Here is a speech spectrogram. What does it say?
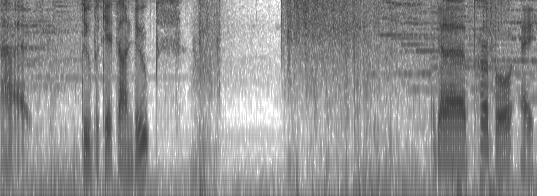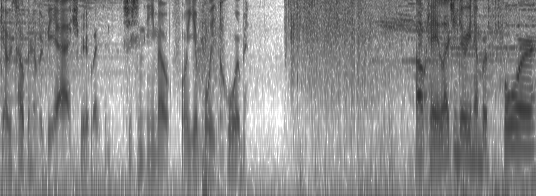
Uh, duplicates on dupes. I got a purple. Hey, I was hoping it would be Ash, but it wasn't. It's just an emote for your boy Torb. Okay, legendary number four.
